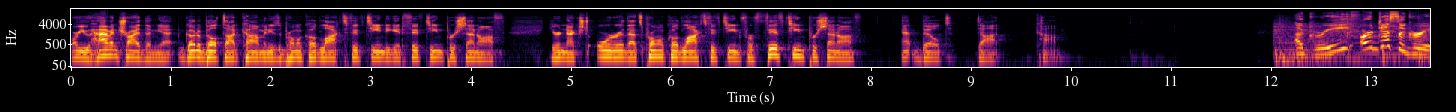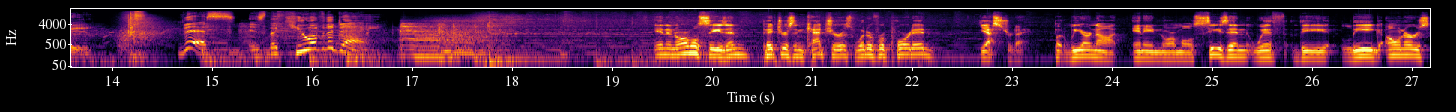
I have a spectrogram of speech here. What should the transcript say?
or you haven't tried them yet, go to built.com and use the promo code LOCKED15 to get 15% off your next order. That's promo code LOCKED15 for 15% off at built.com. Agree or disagree? This is the cue of the day. In a normal season, pitchers and catchers would have reported yesterday, but we are not in a normal season with the league owners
